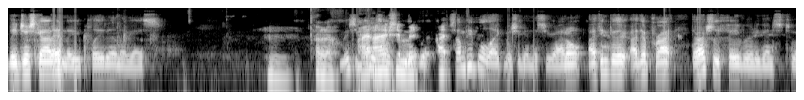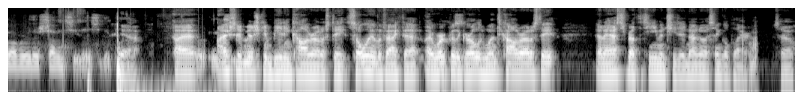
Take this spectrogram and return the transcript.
They just got in. They played in, I guess. Hmm. I don't know. Michigan I, I actually, admit- I- some people like Michigan this year. I don't. I think they're they're pri- they're actually favored against whoever their seventh seed is. that yeah, I, I actually have Michigan beating Colorado State solely on the fact that I work with a girl who went to Colorado State, and I asked her about the team, and she did not know a single player. So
